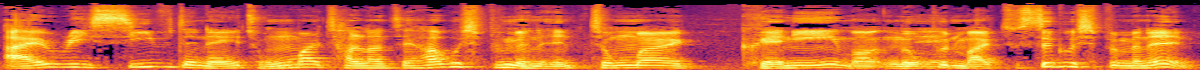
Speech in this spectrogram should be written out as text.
I received an A 정말 잘난 체 하고 싶으면은 정말 괜히 막 높은 네. 말투 쓰고 싶으면은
